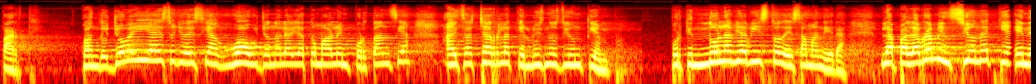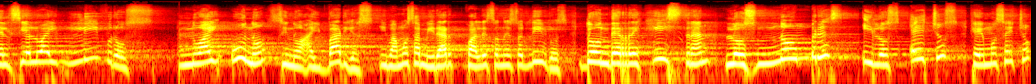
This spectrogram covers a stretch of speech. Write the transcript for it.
parte. Cuando yo veía eso, yo decía, wow, yo no le había tomado la importancia a esa charla que Luis nos dio un tiempo, porque no la había visto de esa manera. La palabra menciona que en el cielo hay libros. No hay uno, sino hay varios. Y vamos a mirar cuáles son esos libros, donde registran los nombres y los hechos que hemos hecho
